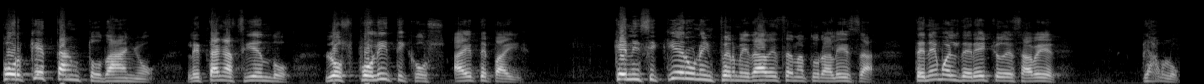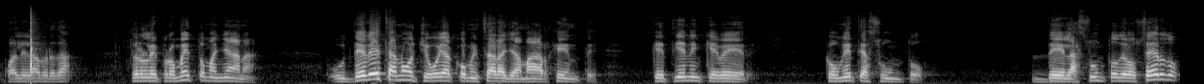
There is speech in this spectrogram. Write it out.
¿Por qué tanto daño le están haciendo los políticos a este país? Que ni siquiera una enfermedad de esa naturaleza tenemos el derecho de saber diablo, ¿cuál es la verdad? Pero le prometo mañana, desde esta noche voy a comenzar a llamar gente que tienen que ver con este asunto del asunto de los cerdos,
